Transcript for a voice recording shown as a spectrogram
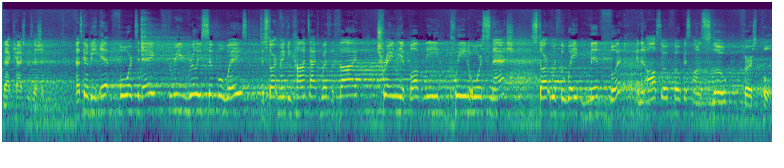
that catch position. That's gonna be it for today. Three really simple ways to start making contact with the thigh, train the above knee, clean or snatch, start with the weight mid-foot, and then also focus on a slow first pull.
